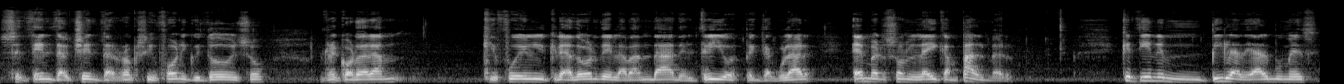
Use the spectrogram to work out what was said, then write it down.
70, 80, rock sinfónico y todo eso, recordarán que fue el creador de la banda del trío espectacular Emerson, Lake and Palmer, que tienen pila de álbumes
